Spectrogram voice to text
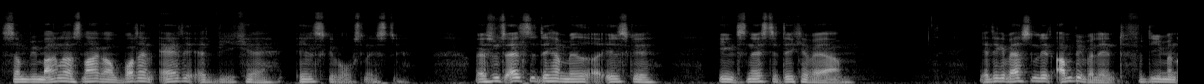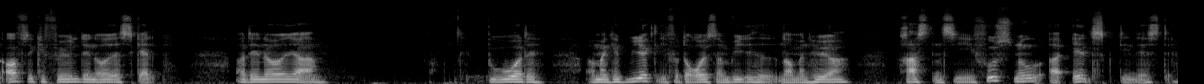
som vi mangler at snakke om. Hvordan er det, at vi kan elske vores næste? Og jeg synes altid, det her med at elske ens næste, det kan være Ja, det kan være sådan lidt ambivalent, fordi man ofte kan føle, at det er noget, jeg skal. Og det er noget, jeg burde. Og man kan virkelig få dårlig samvittighed, når man hører præsten sige, fus nu og elsk de næste.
